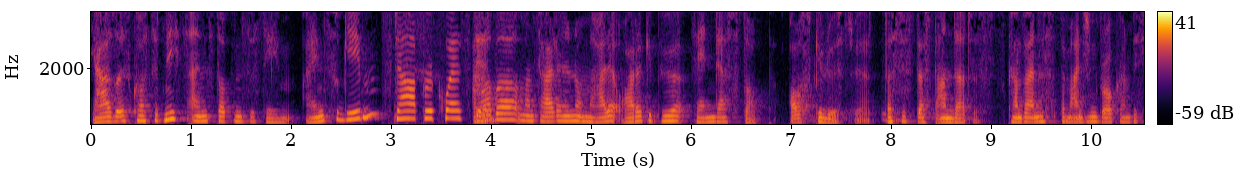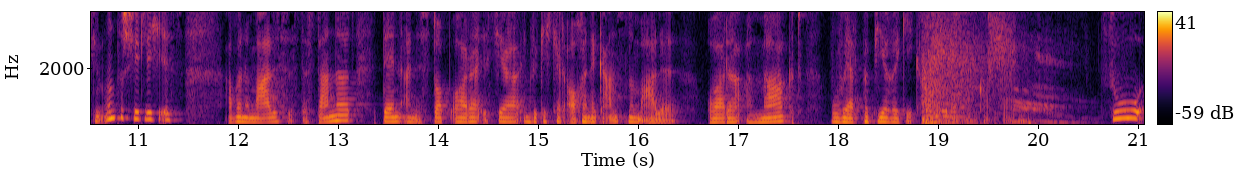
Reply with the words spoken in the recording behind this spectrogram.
Ja, also es kostet nichts, einen Stop im System einzugeben. Stop requested. Aber man zahlt eine normale Ordergebühr, wenn der Stop ausgelöst wird. Das ist der Standard. Es kann sein, dass es bei manchen Brokern ein bisschen unterschiedlich ist, aber normal ist es der Standard, denn eine Stop-Order ist ja in Wirklichkeit auch eine ganz normale Order am Markt, wo Wertpapiere gekauft oder verkauft werden. Zu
